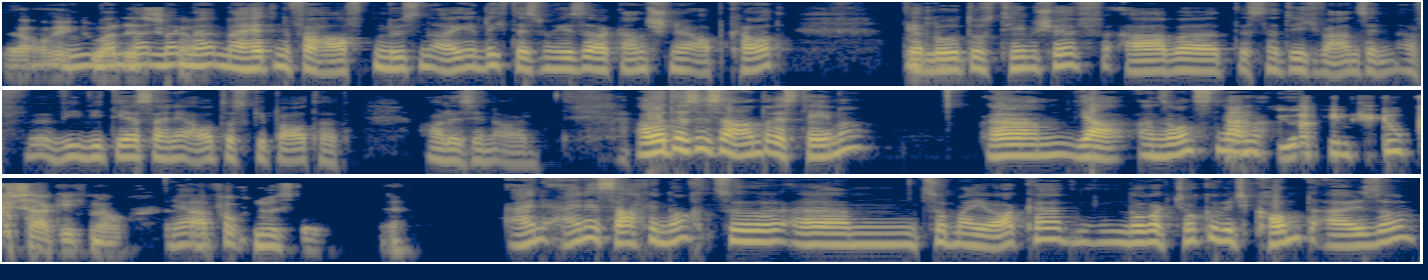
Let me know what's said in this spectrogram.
Ja, man, man, man, man hätten verhaften müssen eigentlich, deswegen ist er ganz schnell abgehauen, der mhm. Lotus-Teamchef. Aber das ist natürlich Wahnsinn, wie, wie der seine Autos gebaut hat, alles in allem. Aber das ist ein anderes Thema. Ähm, ja, ansonsten. Joachim Stuck, sage ich noch. Ja. Einfach nur so. Ein, eine Sache noch zu, ähm, zu Mallorca. Novak Djokovic kommt also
